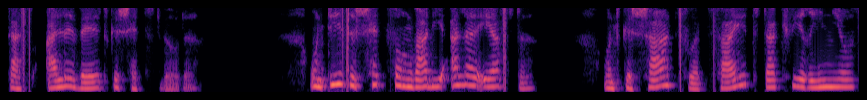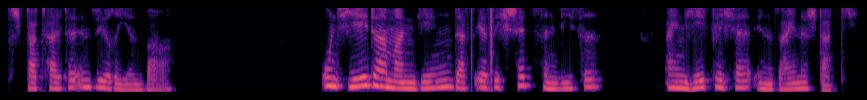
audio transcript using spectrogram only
dass alle Welt geschätzt würde. Und diese Schätzung war die allererste und geschah zur Zeit, da Quirinius Statthalter in Syrien war. Und jedermann ging, dass er sich schätzen ließe, ein jeglicher in seine Stadt.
